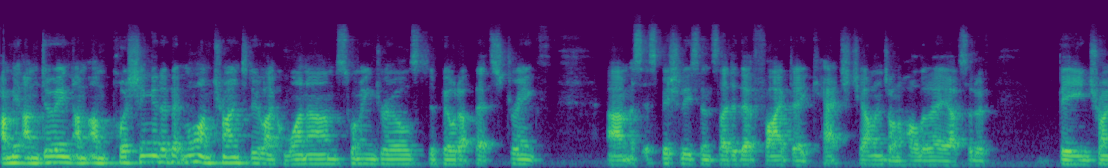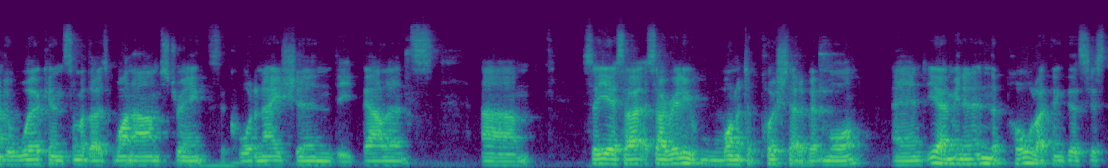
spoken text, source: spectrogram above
I mean, I'm doing, I'm, I'm pushing it a bit more. I'm trying to do like one arm swimming drills to build up that strength. um, especially since I did that five day catch challenge on holiday. I've sort of been trying to work in some of those one arm strengths, the coordination, the balance. Um, so yeah, so I, so I really wanted to push that a bit more. And yeah, I mean, in, in the pool, I think there's just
